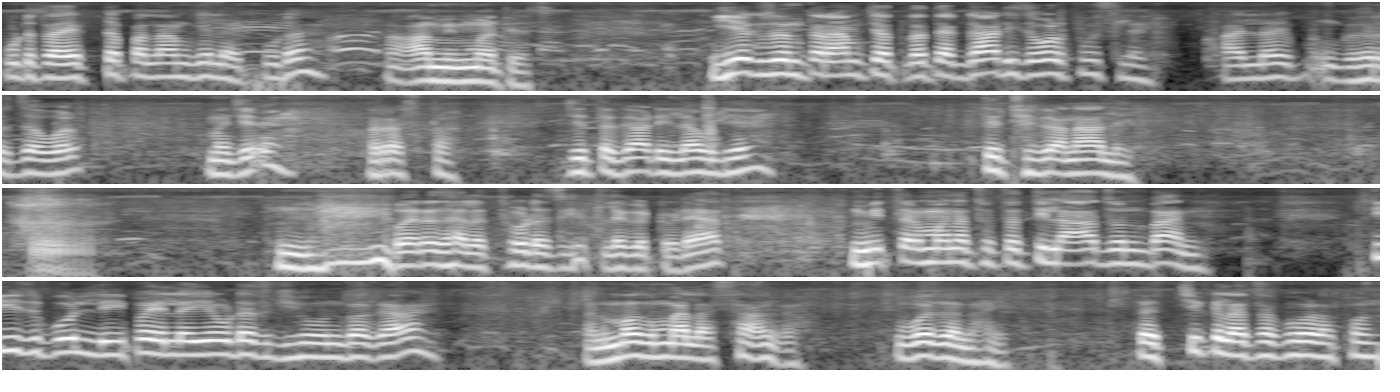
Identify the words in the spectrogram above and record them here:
कुठचा एक टप्पा लांब गेलाय पुढं. आम्ही मध्येच. एक जण तर आमच्यातला त्या गाडीजवळ पोचलाय. आलाय घर जवळ म्हणजे रस्ता. जिथं गाडी लावली आहे ते ठिकाण आलंय. बरं झालं थोडंच घेतलं गटोड्यात मी तर म्हणत होतो तिला अजून बांध तीच बोलली पहिलं एवढंच घेऊन बघा आणि मग मला सांगा वजन आहे. तर चिखलाचा गोळा पण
